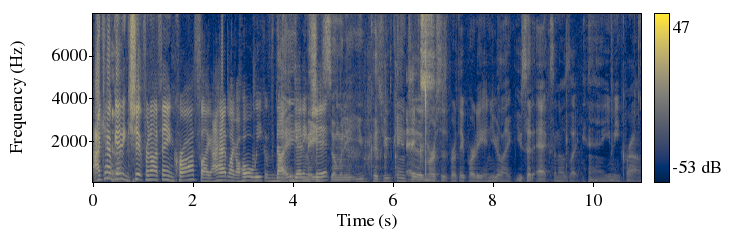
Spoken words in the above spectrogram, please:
I kept getting shit for not saying cross. Like I had like a whole week of not I getting made shit. so many you because you came to X. Marissa's birthday party and you're like you said X and I was like you mean cross,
